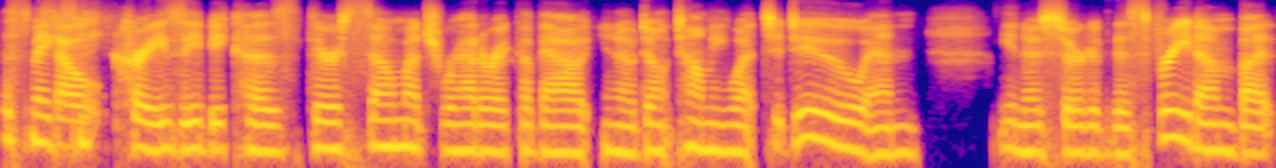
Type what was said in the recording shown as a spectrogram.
This makes so, me crazy because there's so much rhetoric about, you know, don't tell me what to do and, you know, sort of this freedom, but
